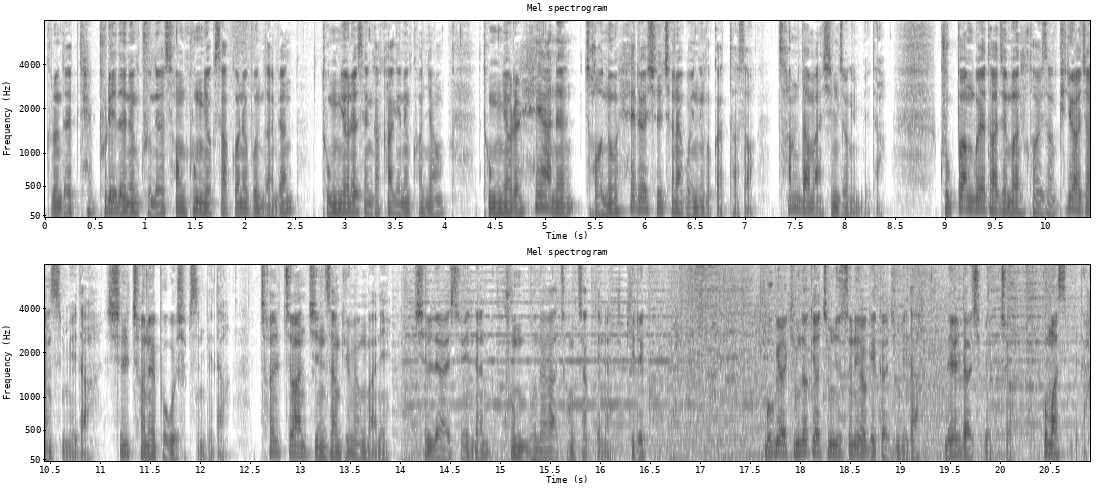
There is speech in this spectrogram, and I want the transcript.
그런데 되풀이 되는 군의 성폭력 사건을 본다면 동료를 생각하기는커녕 동료를 해하는 전우해를 실천하고 있는 것 같아서 참담한 심정입니다. 국방부의 다짐은 더 이상 필요하지 않습니다. 실천을 보고 싶습니다. 철저한 진상 규명만이 신뢰할 수 있는 군 문화가 정착되는 길일 겁니다. 목요일 김덕기 아침 뉴스는 여기까지입니다. 내일 다시 뵙죠. 고맙습니다.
